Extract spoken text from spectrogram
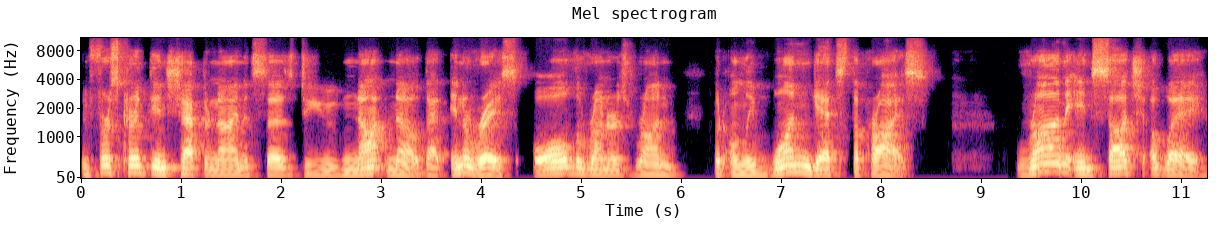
In First Corinthians chapter 9, it says, Do you not know that in a race all the runners run, but only one gets the prize? Run in such a way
